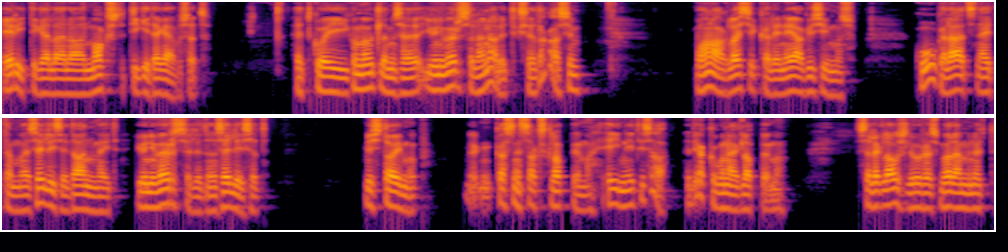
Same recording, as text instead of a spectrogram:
eriti, kellel on makstud digitegevused. et kui, kui me mõtleme see Universal Analyticsi tagasi, vana klassikaline hea küsimus, Google Ads näitab mulle selliseid andmeid, Universalid on sellised, mis toimub? kas need saaks klappima? ei, neid ei saa, need ei hakka kunagi klappima. Selle klausli juures me oleme nüüd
